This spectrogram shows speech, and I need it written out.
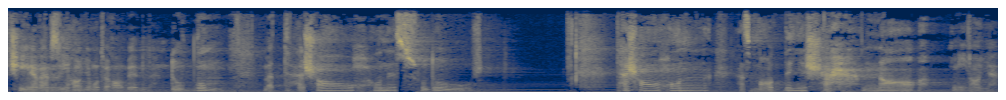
چین ورزی های متقابل. دوم و تشاحن صدور. تشاحن از ماده شهنا می آید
